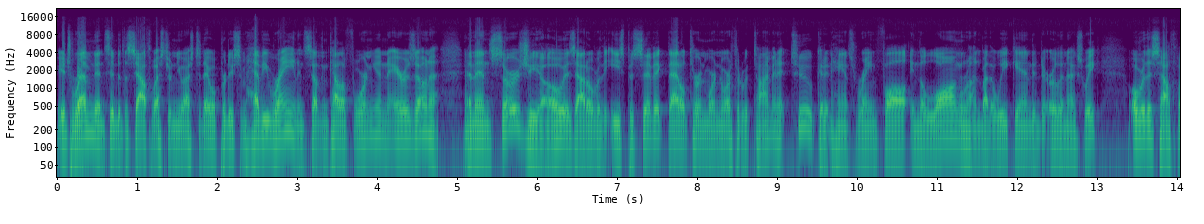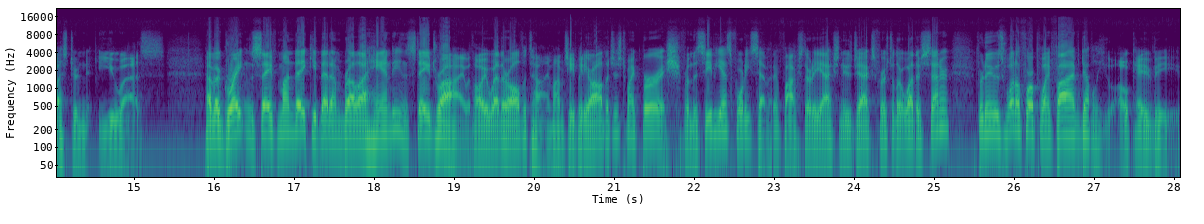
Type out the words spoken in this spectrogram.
Its remnants into the southwestern U.S. today will produce some heavy rain in Southern California and Arizona. And then Sergio is out over the East Pacific. That'll turn more northward with time, and it too could enhance rainfall in the long run by the weekend into early next week over the southwestern U.S. Have a great and safe Monday. Keep that umbrella handy and stay dry with all your weather all the time. I'm Chief Meteorologist Mike Buresh from the CBS 47 at Fox 30 Action News Jax First Alert Weather Center for News 104.5 WOKV.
